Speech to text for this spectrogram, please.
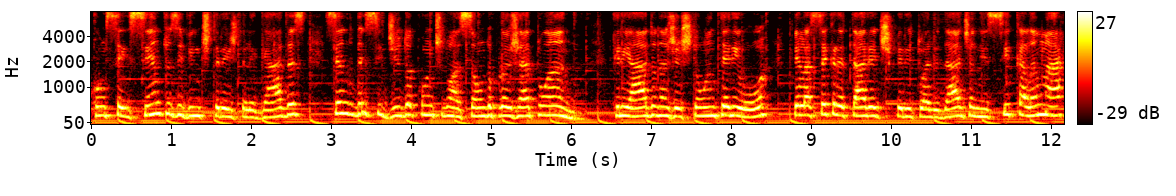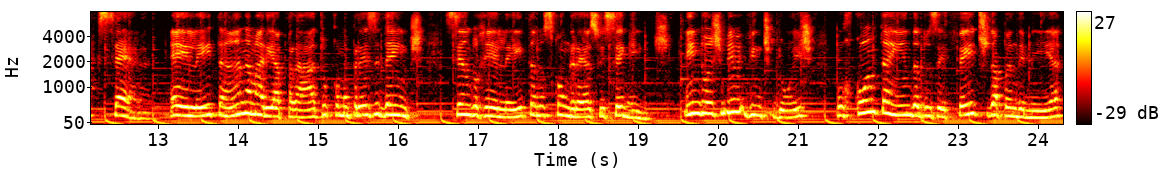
com 623 delegadas, sendo decidido a continuação do projeto ANA, criado na gestão anterior pela secretária de Espiritualidade Anessi Calan Serra. É eleita Ana Maria Prado como presidente, sendo reeleita nos congressos seguintes. Em 2022, por conta ainda dos efeitos da pandemia,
